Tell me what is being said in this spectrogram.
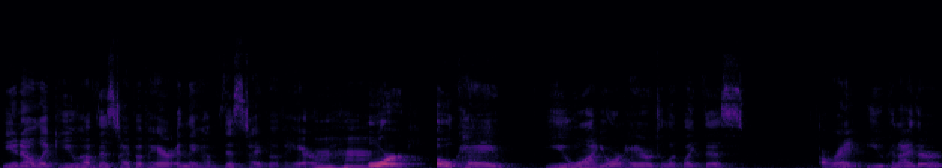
You know, like you have this type of hair and they have this type of hair. Mm-hmm. Or, okay, you want your hair to look like this. All right, you can either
